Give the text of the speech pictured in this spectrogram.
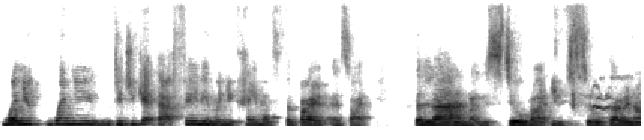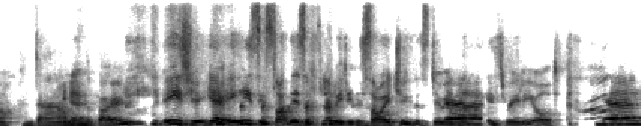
when you when you did you get that feeling when you came off the boat as like the land, like you're still like you're still going up and down yeah. on the boat. It is, yeah, it is. It's like there's a fluid inside you that's doing yeah. that. It's really odd. Yeah.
